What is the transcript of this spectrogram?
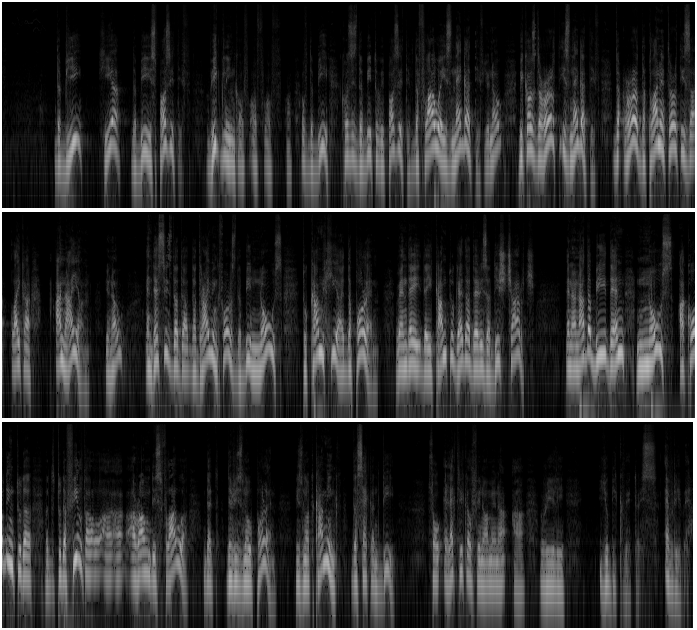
The B here, the B is positive. Wiggling of, of, of, of the B causes the B to be positive. The flower is negative, you know, because the Earth is negative. The Earth, the planet Earth, is a, like a, an ion, you know, and this is the, the, the driving force. The bee knows to come here at the pollen. When they, they come together, there is a discharge. And another bee then knows, according to the, to the field uh, uh, around this flower, that there is no pollen, is not coming the second bee. So electrical phenomena are really ubiquitous everywhere.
